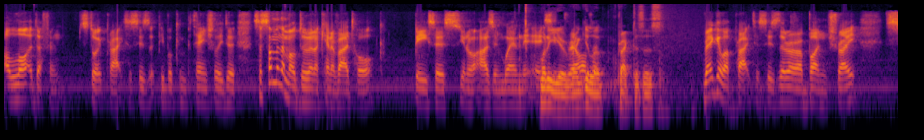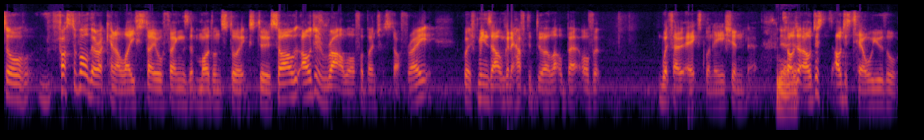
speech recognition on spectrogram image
a lot of different stoic practices that people can potentially do. So some of them I'll do on a kind of ad hoc basis you know as and when it What are your relevant. regular practices? Regular practices, there are a bunch, right? So, first of all, there are kind of lifestyle things that modern Stoics do. So, I'll, I'll just rattle off a bunch of stuff, right? Which means that I'm going to have to do a little bit of it without explanation. Yeah. So, I'll, I'll just I'll just tell you though.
